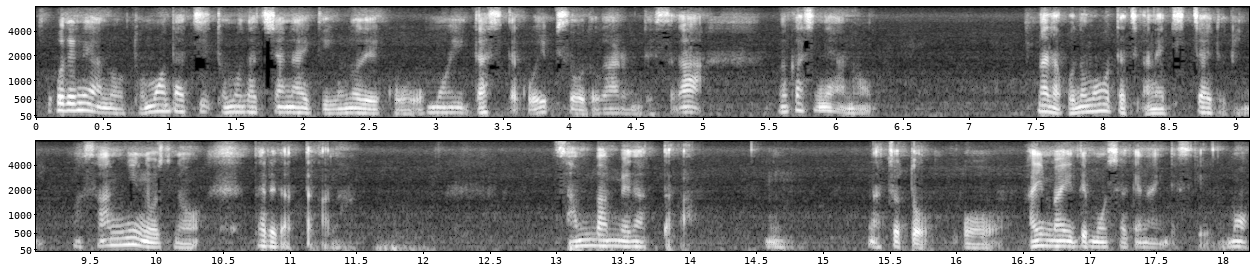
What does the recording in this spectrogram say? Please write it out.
そこでね、あの、友達、友達じゃないっていうので、こう、思い出したこうエピソードがあるんですが、昔ね、あの、まだ子供たちがね、ちっちゃい時に、まあ、3人のうちの誰だったかな。3番目だったか、うん。まあ、ちょっと、こう、曖昧で申し訳ないんですけれども、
